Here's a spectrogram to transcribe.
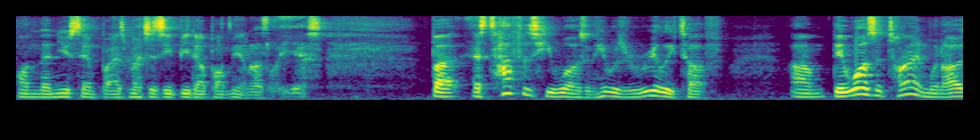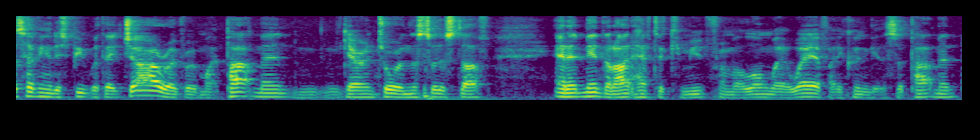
on the new senpai as much as he beat up on me, and I was like, yes. But as tough as he was, and he was really tough. Um, there was a time when I was having a dispute with HR over my apartment and, and guarantor and this sort of stuff, and it meant that I'd have to commute from a long way away if I couldn't get this apartment.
